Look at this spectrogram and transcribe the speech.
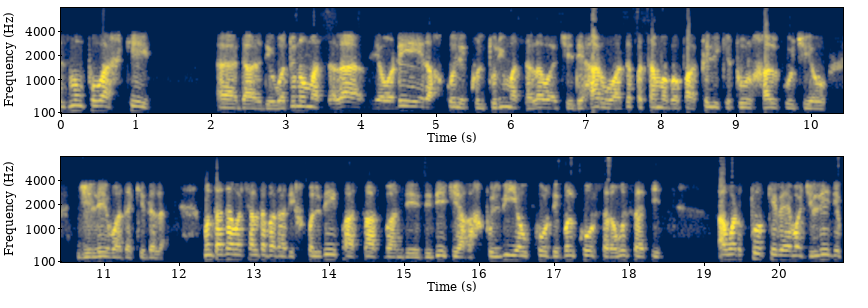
زموږ په وخت کې دا د ودونو مسله یو ډیر خپل کلتوري مسله و چې د هر واده په تمه په کلی کې ټول خلکو چې یو جیلې واده کېدله منتظر و چلته به د خپلوي په اساس باندې د دې چې هغه خپلوي یو کور دی بل کور سره وساتي او ورکتوب کې به وجلې دی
